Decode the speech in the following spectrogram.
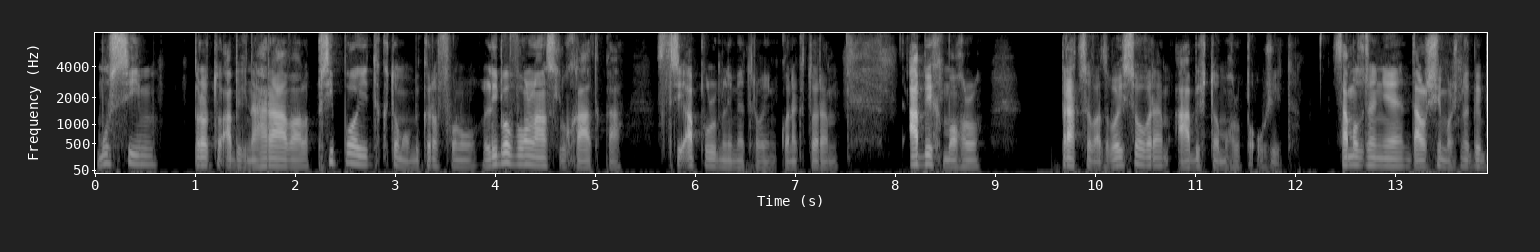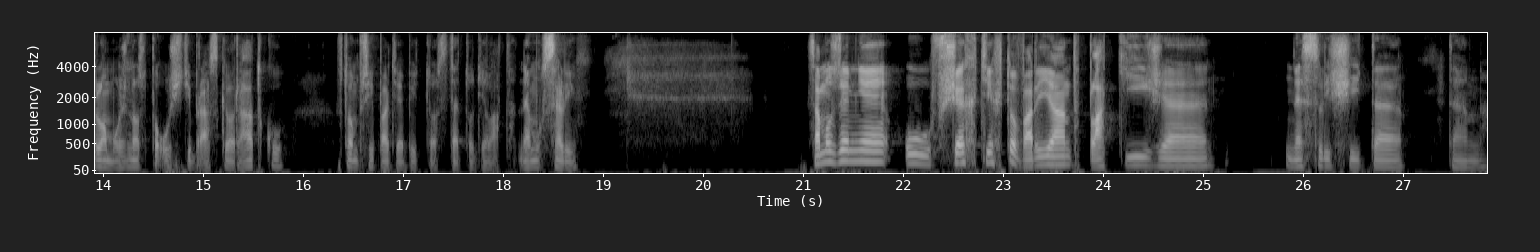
musím proto, abych nahrával, připojit k tomu mikrofonu libovolná sluchátka s 3,5 mm konektorem, abych mohl pracovat s voiceoverem a abych to mohl použít. Samozřejmě další možnost by bylo možnost použití bráského řádku, v tom případě by to jste to dělat nemuseli. Samozřejmě u všech těchto variant platí, že neslyšíte ten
